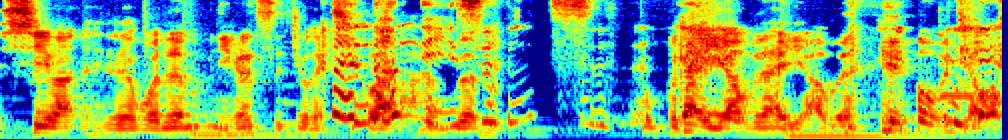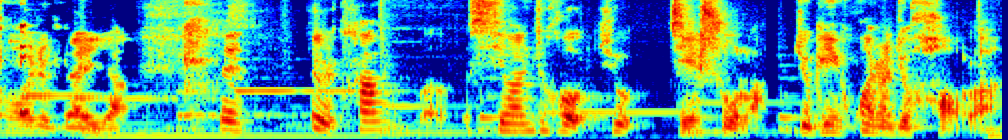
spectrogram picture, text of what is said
吸完，我的拟声词就很奇怪啊，拟声词不不太一样，不太一样，不，我们讲话方式不太一样，但。就是他吸完之后就结束了，就给你换上就好了。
